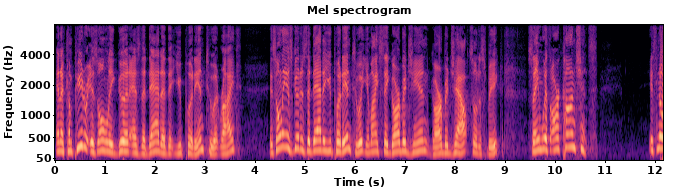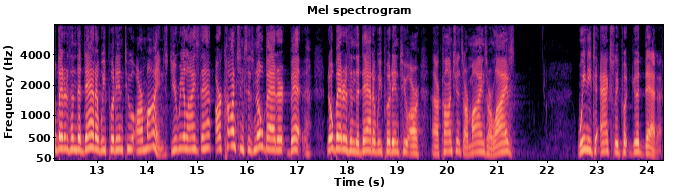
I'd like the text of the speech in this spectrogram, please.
And a computer is only good as the data that you put into it, right? It's only as good as the data you put into it. You might say garbage in, garbage out, so to speak. Same with our conscience. It's no better than the data we put into our minds. Do you realize that? Our conscience is no better, be, no better than the data we put into our, our conscience, our minds, our lives we need to actually put good data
